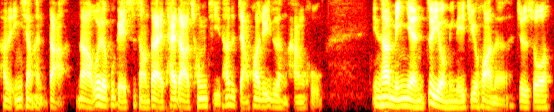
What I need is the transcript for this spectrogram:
他的影响很大。那为了不给市场带来太大的冲击，他的讲话就一直很含糊。因为他名言最有名的一句话呢，就是说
